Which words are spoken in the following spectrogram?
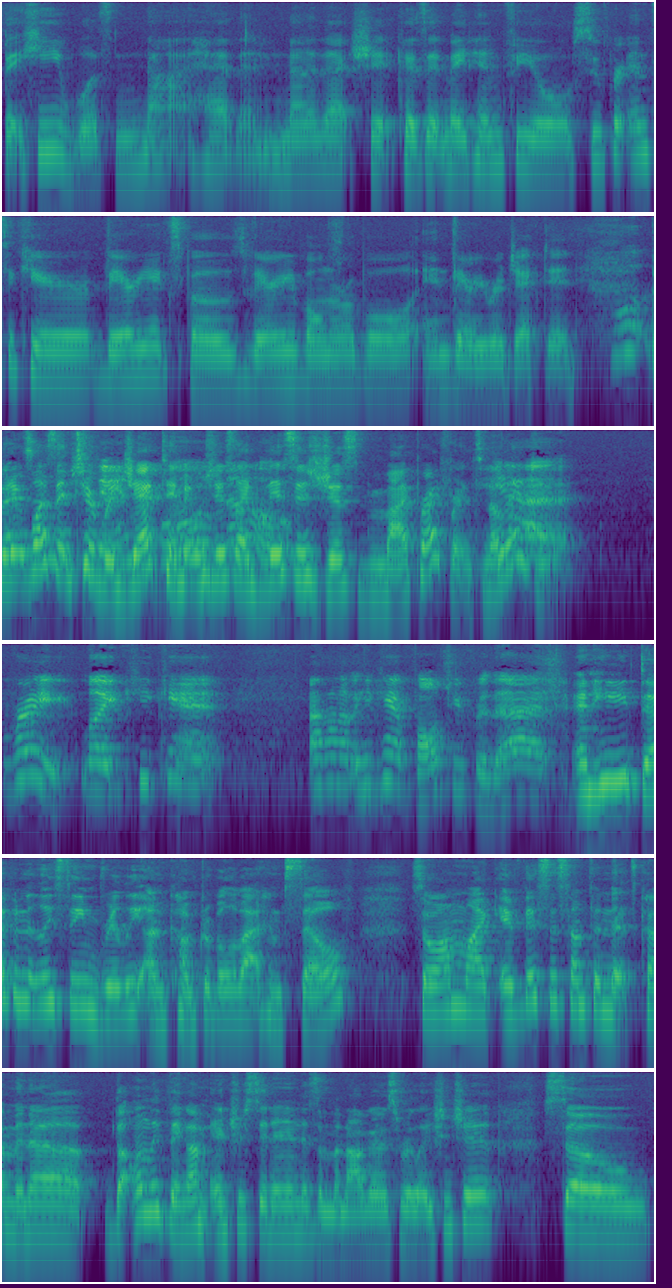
But he was not having none of that shit because it made him feel super insecure, very exposed, very vulnerable, and very rejected. Well, But it wasn't to reject him. It was just like this is just my preference. No, thank you. Right. Like he can't. I don't know. He can't fault you for that. And he definitely seemed really uncomfortable about himself. So I'm like, if this is something that's coming up, the only thing I'm interested in is a monogamous relationship. So,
